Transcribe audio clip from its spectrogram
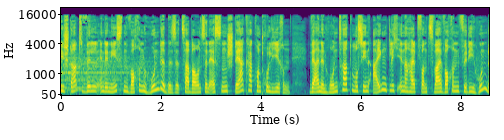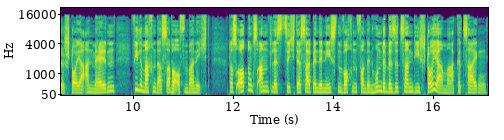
Die Stadt will in den nächsten Wochen Hundebesitzer bei uns in Essen stärker kontrollieren. Wer einen Hund hat, muss ihn eigentlich innerhalb von zwei Wochen für die Hundesteuer anmelden. Viele machen das aber offenbar nicht. Das Ordnungsamt lässt sich deshalb in den nächsten Wochen von den Hundebesitzern die Steuermarke zeigen.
